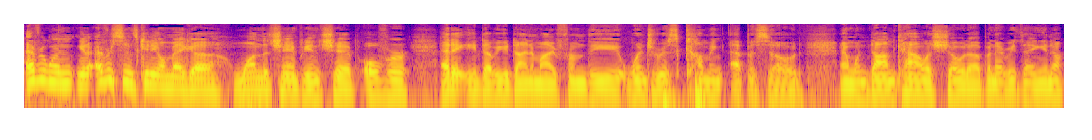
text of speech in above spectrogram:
everyone, you know, ever since Kenny Omega won the championship over at AEW Dynamite from the Winter is Coming episode, and when Don Callis showed up and everything, you know,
